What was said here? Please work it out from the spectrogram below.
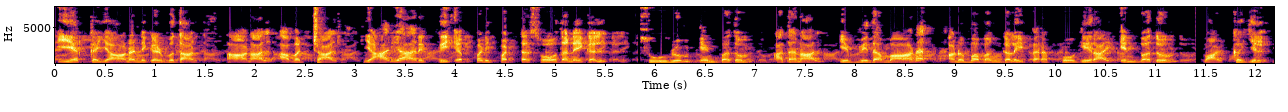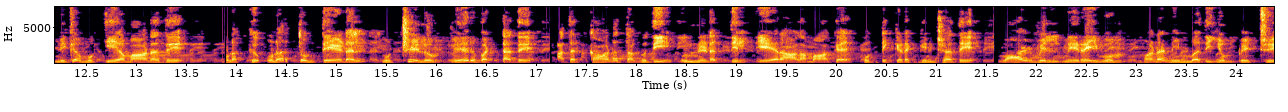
இயற்கையான நிகழ்வுதான். ஆனால் அவற்றால் யார் யாருக்கு எப்படிப்பட்ட சோதனைகள் சூழும் என்பதும் அதனால் எவ்விதமான அனுபவங்களை பெறப்போகிறாய் என்பதும் வாழ்க்கையில் மிக முக்கியமானது. உனக்கு உணர்த்தும் தேடல் முற்றிலும் வேறுபட்டது. அதற்கான தகுதி உன்னிடத்தில் ஏராளமாக கொட்டி கிடக்கின்றது. வாழ்வில் நிறைவும் மன நிம்மதியும் பெற்று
